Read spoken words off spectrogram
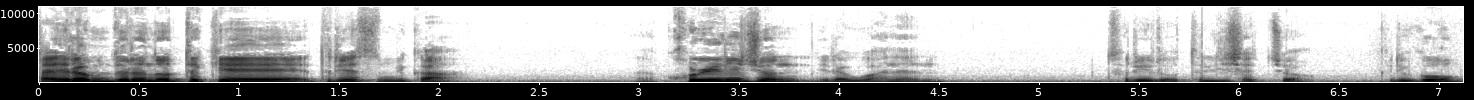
자, 여러분들은 어떻게 들으셨습니까? 콜리존이라고 하는 소리로 들리셨죠? 그리고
